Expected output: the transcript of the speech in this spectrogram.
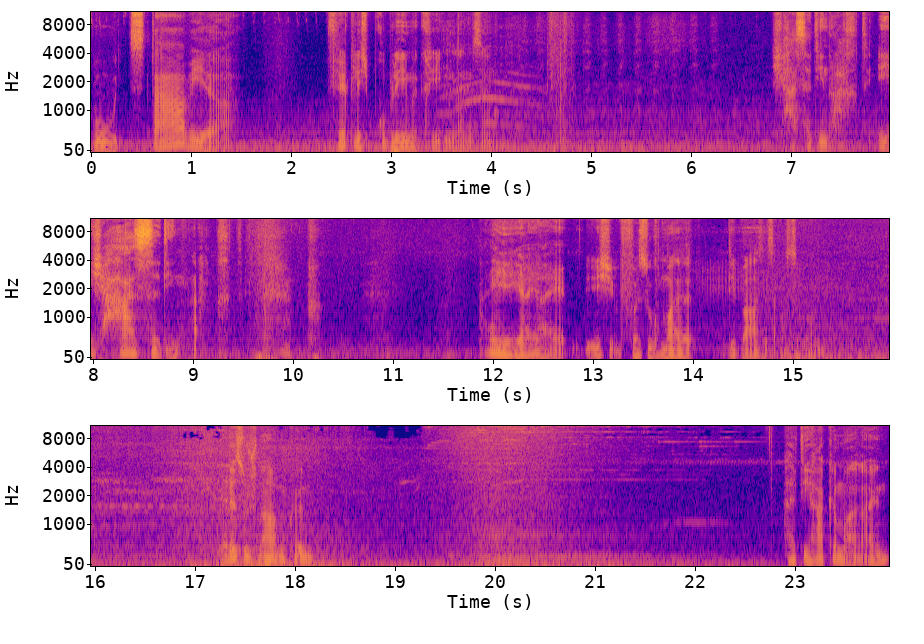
Gut, da wir wirklich Probleme kriegen langsam. Ich hasse die Nacht. Ich hasse die Nacht. Eieiei. Ich versuche mal die Basis auszubauen. Hättest du schon haben können. Halt die Hacke mal rein.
